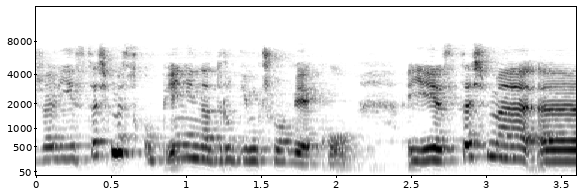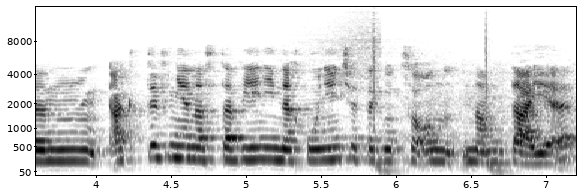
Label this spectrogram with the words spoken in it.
Jeżeli jesteśmy skupieni na drugim człowieku i jesteśmy um, aktywnie nastawieni na chłonięcie tego, co on nam daje,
